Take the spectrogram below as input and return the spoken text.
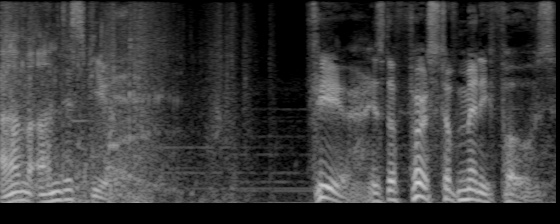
I'm undisputed. Fear is the first of many foes.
